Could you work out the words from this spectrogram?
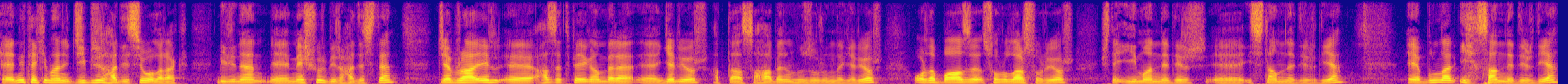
E, nitekim hani Cibril hadisi olarak bilinen e, meşhur bir hadiste Cebrail Hazreti Peygamber'e geliyor hatta sahabenin huzurunda geliyor. Orada bazı sorular soruyor işte iman nedir, İslam nedir diye e, bunlar ihsan nedir diye.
